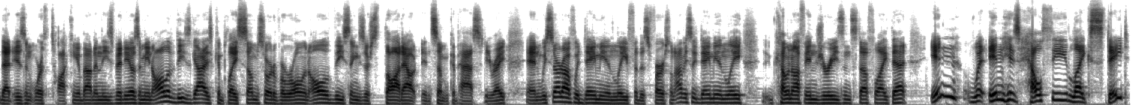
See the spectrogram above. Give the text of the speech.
that isn't worth talking about in these videos. I mean, all of these guys can play some sort of a role, and all of these things are thought out in some capacity, right? And we start off with Damion Lee for this first one. Obviously, Damion Lee coming off injuries and stuff like that. In in his healthy like state,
